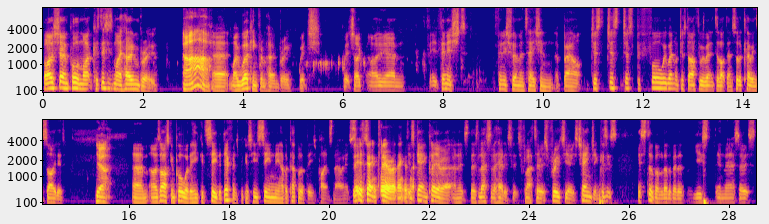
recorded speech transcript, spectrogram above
Well, I was showing Paul my because this is my home brew, Ah, uh, my working from home brew, which which I I um, it finished finished fermentation about just just just before we went or just after we went into lockdown, sort of coincided. yeah. Um, I was asking Paul whether he could see the difference because he's seen me have a couple of these pints now, and it's It's getting clearer, I think, isn't it's it? getting clearer and it's there's less of a head it's it's flatter it's fruitier it's changing because it's it's still got a little bit of yeast in there so it's,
